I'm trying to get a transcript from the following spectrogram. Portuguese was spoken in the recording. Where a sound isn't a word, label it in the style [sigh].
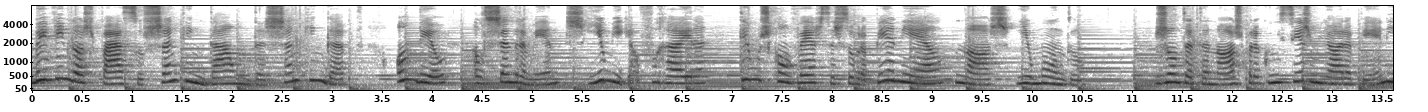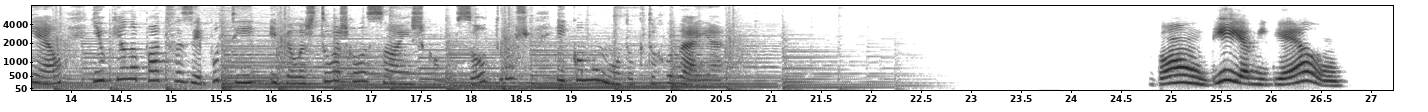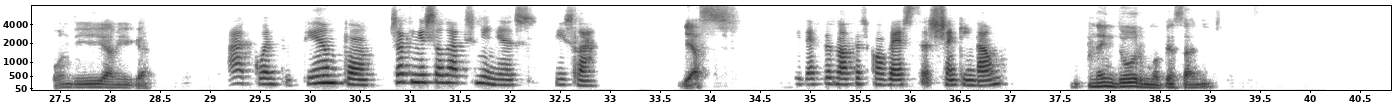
Bem-vindo ao espaço Shanking Down da Shanking Up, onde eu, Alexandra Mendes e o Miguel Ferreira temos conversas sobre a PNL, nós e o mundo. Junta-te a nós para conheceres melhor a PNL e o que ela pode fazer por ti e pelas tuas relações com os outros e com o mundo que te rodeia. Bom dia, Miguel. Bom dia, amiga. Há quanto tempo? Já tinhas saudades minhas? Diz lá. Yes. E destas nossas conversas, Shanking Down? Nem durmo a pensar nisto.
